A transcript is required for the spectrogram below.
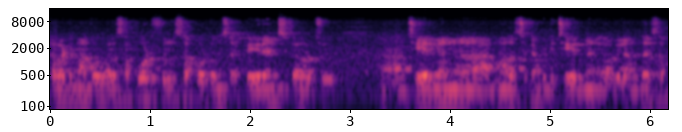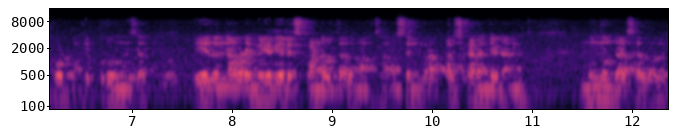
కాబట్టి మాకు వాళ్ళ సపోర్ట్ ఫుల్ సపోర్ట్ ఉంది సార్. పేరెంట్స్ కావచ్చు చైర్మన్ మాదర్శ కమిటీ చైర్మన్ వీళ్ళందరి సపోర్ట్ మాకు ఎప్పుడు ఉంది సార్. ఏదన్నా కూడా ఇమీడియట్గా రెస్పాండ్ అవుతారు. మాకు సమస్యను పరిష్కారం చేయడానికి ముందుంటారు సార్ వాళ్ళు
